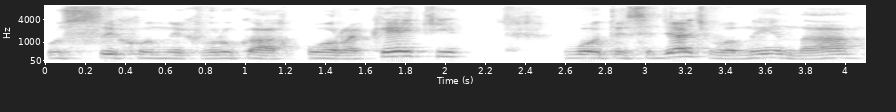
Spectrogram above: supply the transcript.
Усіх у них в руках по ракеті. От, і сидять вони на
